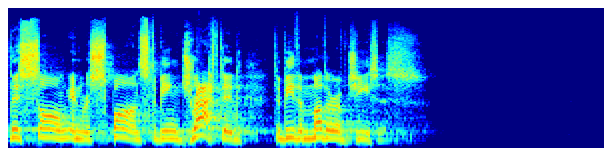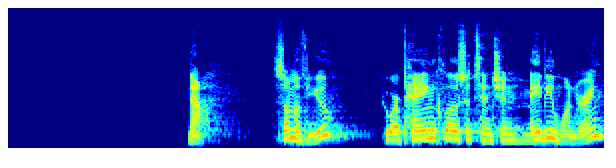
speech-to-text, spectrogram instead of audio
this song in response to being drafted to be the mother of Jesus. Now, some of you who are paying close attention may be wondering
